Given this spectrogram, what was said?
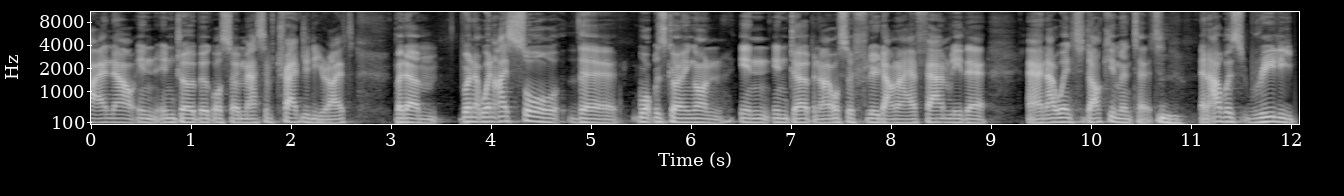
fire now in, in Joburg, also a massive tragedy, right? But um, when, I- when I saw the what was going on in, in Durban, I also flew down. I have family there, and I went to document it. And I was really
